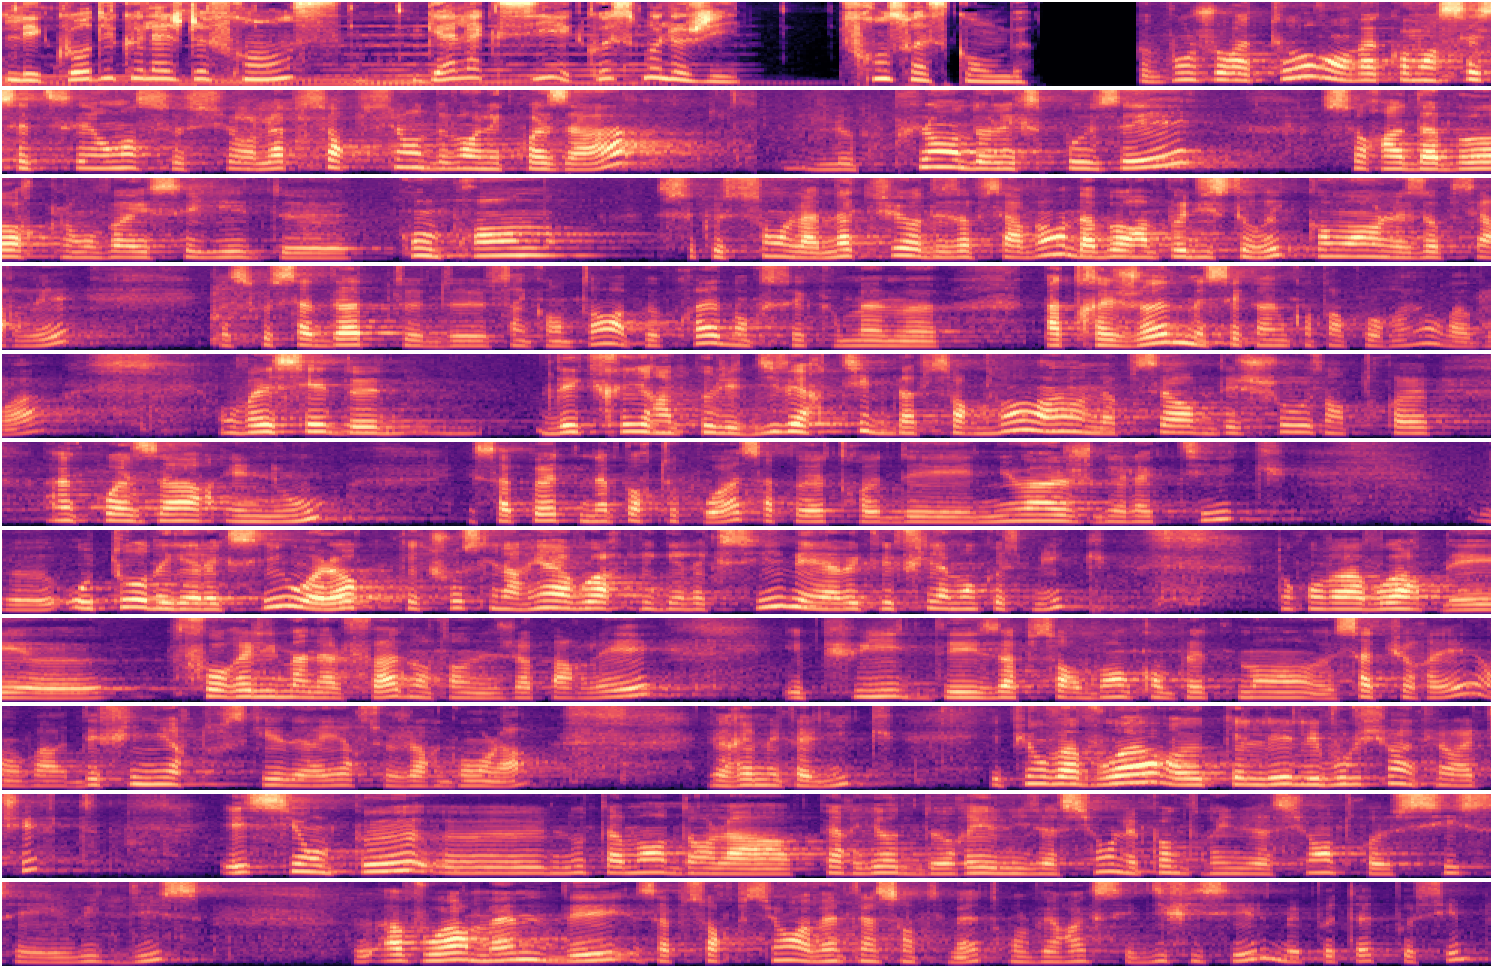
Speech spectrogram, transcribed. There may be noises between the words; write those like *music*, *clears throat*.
Les cours du Collège de France, Galaxie et Cosmologie. Françoise Combe. Bonjour à tous, on va commencer cette séance sur l'absorption devant les quasars. Le plan de l'exposé sera d'abord que l'on va essayer de comprendre ce que sont la nature des observants, d'abord un peu d'historique, comment les observer, parce que ça date de 50 ans à peu près, donc c'est quand même pas très jeune, mais c'est quand même contemporain, on va voir. On va essayer de décrire un peu les divers types d'absorbants. Hein. On observe des choses entre un quasar et nous. Et ça peut être n'importe quoi, ça peut être des nuages galactiques euh, autour des galaxies, ou alors quelque chose qui n'a rien à voir avec les galaxies, mais avec les filaments cosmiques. Donc on va avoir des euh, forêts Lyman alpha, dont on a déjà parlé, et puis des absorbants complètement euh, saturés. On va définir tout ce qui est derrière ce jargon-là, les raies métalliques. Et puis on va voir quelle est l'évolution avec le redshift et si on peut, euh, notamment dans la période de réalisation, l'époque de réalisation entre 6 et 8, 10, euh, avoir même des absorptions à 21 cm. On verra que c'est difficile, mais peut-être possible.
